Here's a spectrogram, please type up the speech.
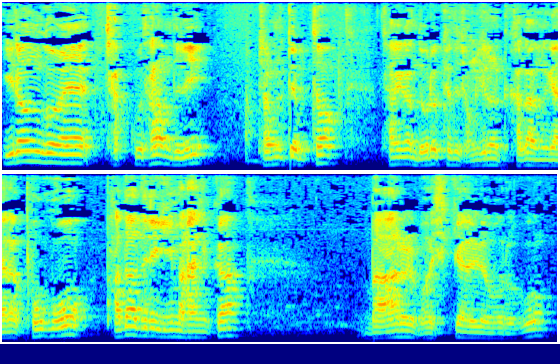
이런 거에 자꾸 사람들이 젊을 때부터 자기가 노력해서 정신을 가다는 게 아니라 보고 받아들이기만 하니까 말을 멋있게 하려고 그러고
